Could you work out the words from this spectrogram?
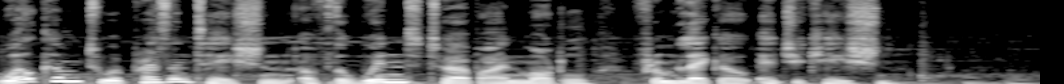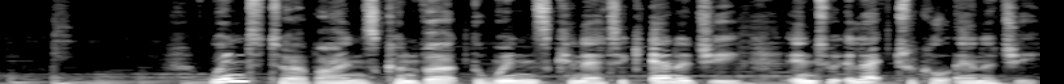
Welcome to a presentation of the wind turbine model from LEGO Education. Wind turbines convert the wind's kinetic energy into electrical energy.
